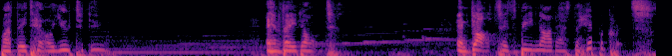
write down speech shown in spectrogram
but they tell you to do. And they don't. And God says, Be not as the hypocrites.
